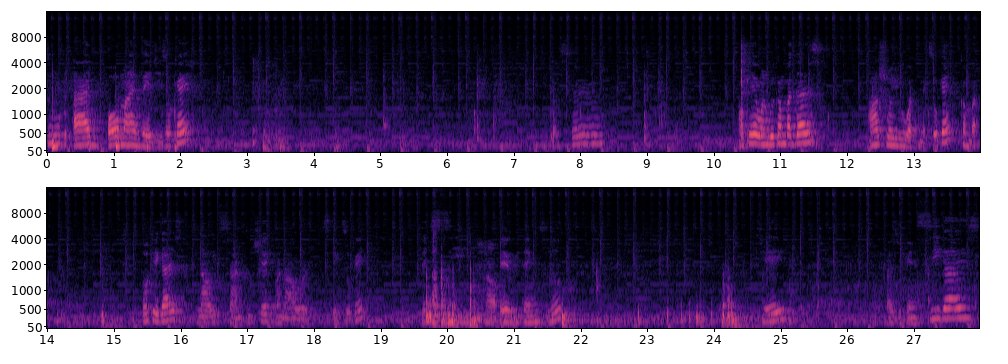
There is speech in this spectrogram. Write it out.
to add all my veggies, okay? Okay, when we come back guys, I'll show you what next, okay? Come back. Okay guys, now it's time to check on our steaks, okay? Let's see how everything's look. Okay. As you can see guys.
